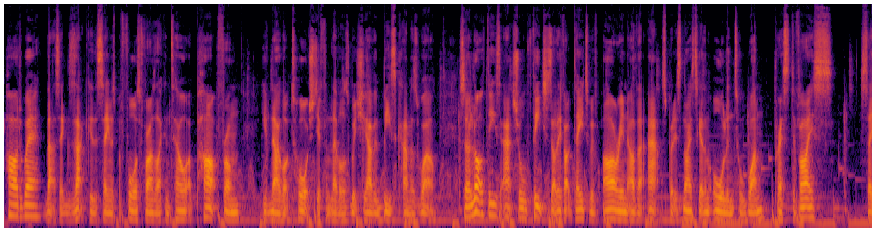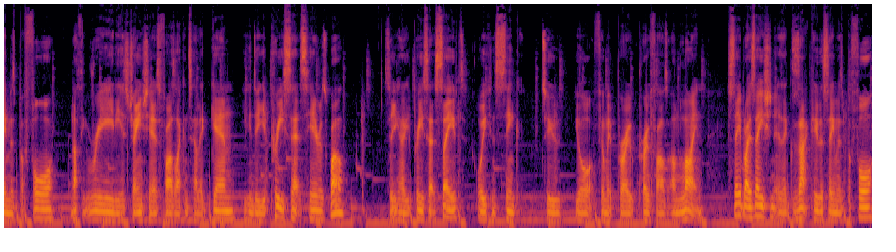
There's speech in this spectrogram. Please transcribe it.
Hardware, that's exactly the same as before as far as I can tell, apart from you've now got torch different levels, which you have in Beastcam as well. So a lot of these actual features that they've updated with are in other apps, but it's nice to get them all into one. Press device, same as before. Nothing really has changed here as far as I can tell again. You can do your presets here as well. So you can have your presets saved, or you can sync to your Filmic Pro profiles online. Stabilization is exactly the same as before.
